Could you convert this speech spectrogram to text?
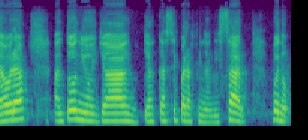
Ahora, Antonio, ya, ya casi para finalizar, bueno,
